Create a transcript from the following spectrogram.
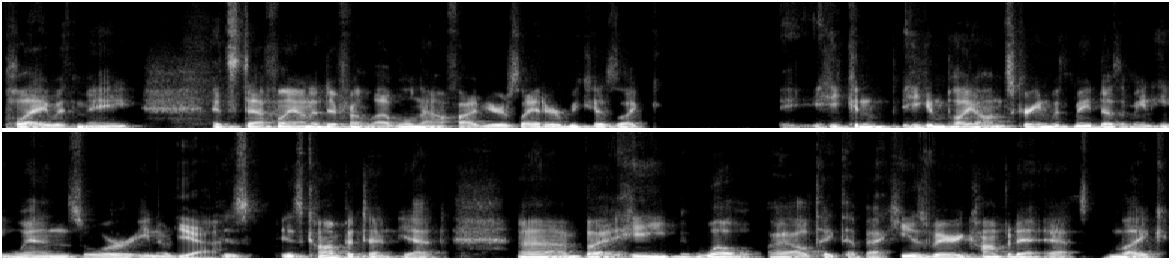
play with me, it's definitely on a different level now. Five years later, because like he can he can play on screen with me doesn't mean he wins or you know yeah. is is competent yet um, but he well i'll take that back he is very competent at like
